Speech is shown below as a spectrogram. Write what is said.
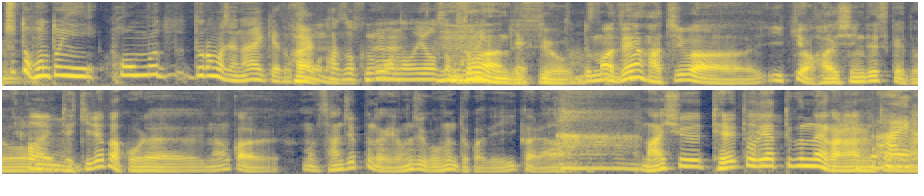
ちょっと本当にホームドラマじゃないけど、はい。家族もの要素もそうなんですよ。で、まあ、全8話、一期は配信ですけど、はい。できればこれ、なんか、もう30分とか45分とかでいいから。あ毎週テレ東でやってくんないかなみたいな。はいは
